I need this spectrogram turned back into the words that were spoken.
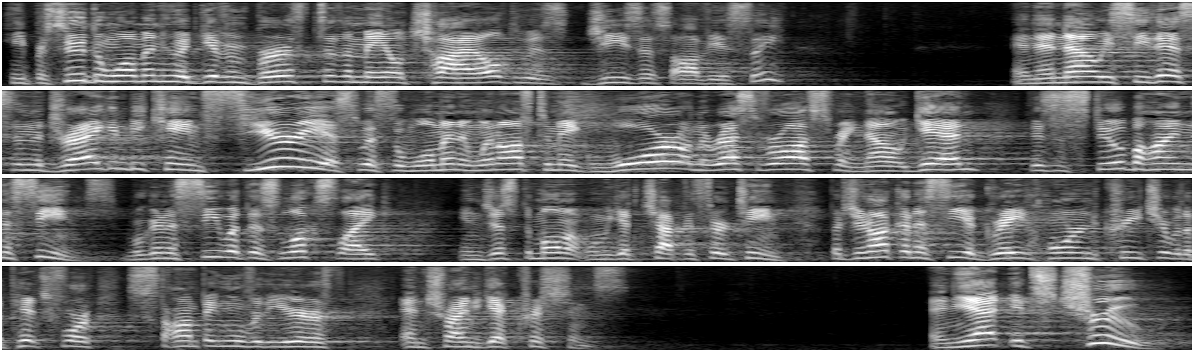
He pursued the woman who had given birth to the male child, who is Jesus, obviously. And then now we see this. Then the dragon became furious with the woman and went off to make war on the rest of her offspring. Now, again, this is still behind the scenes. We're going to see what this looks like in just a moment when we get to chapter 13. But you're not going to see a great horned creature with a pitchfork stomping over the earth and trying to get Christians. And yet, it's true.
